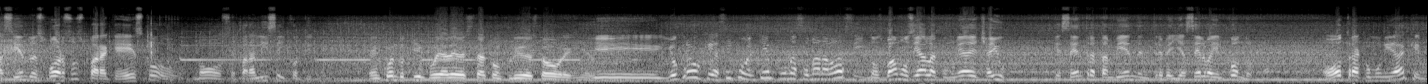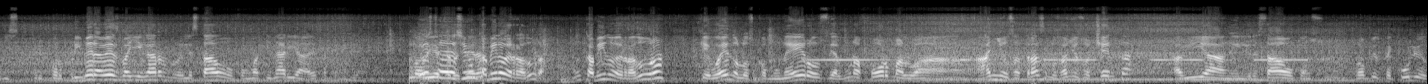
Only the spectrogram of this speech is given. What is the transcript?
haciendo esfuerzos para que esto no se paralice y continúe. ¿En cuánto tiempo ya debe estar concluida esta obra, ingeniero? Y yo creo que así con el tiempo, una semana más y nos vamos ya a la comunidad de Chayú, que se entra también entre Bellaselva y el Cóndor. Otra comunidad que por primera vez va a llegar el Estado con maquinaria a esta comunidad. este ha sido un camino de herradura, un camino de herradura que bueno, los comuneros de alguna forma, lo años atrás, en los años 80, habían ingresado con sus propios peculios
